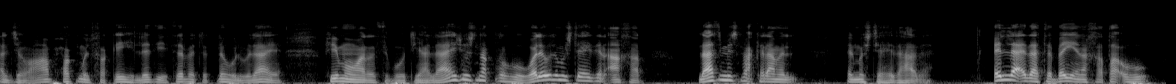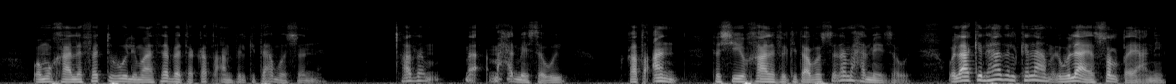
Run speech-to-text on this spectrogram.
الجواب حكم الفقيه الذي ثبتت له الولاية في موارد ثبوتها. لا يجوز نقضه ولو لمجتهد آخر. لازم يسمع كلام المجتهد هذا. إلا إذا تبين خطأه ومخالفته لما ثبت قطعا في الكتاب والسنة. هذا ما حد ما يسوي. قطعا فشي يخالف الكتاب والسنة ما حد ما يسوي. ولكن هذا الكلام الولاية السلطة يعني.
